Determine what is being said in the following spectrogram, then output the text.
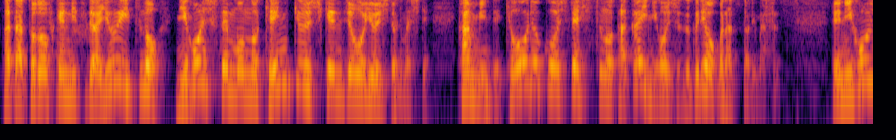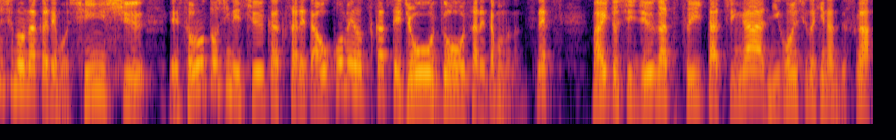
また都道府県立では唯一の日本酒専門の研究試験場を有しておりまして官民で協力をして質の高い日本酒作りを行っております。で日本酒の中でも新酒えその年に収穫されたお米を使って醸造されたものなんですね。毎年10月1日が日本酒の日なんですが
